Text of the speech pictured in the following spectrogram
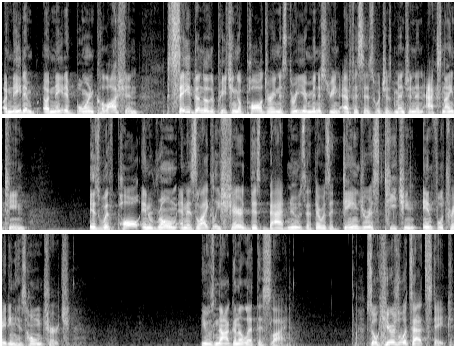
a native, a native born Colossian, saved under the preaching of Paul during his three year ministry in Ephesus, which is mentioned in Acts 19, is with Paul in Rome and has likely shared this bad news that there was a dangerous teaching infiltrating his home church. He was not going to let this slide. So here's what's at stake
